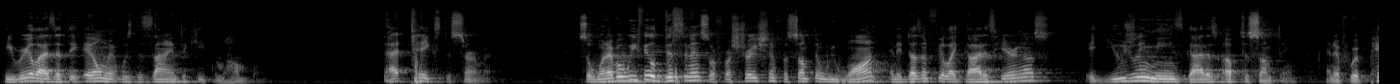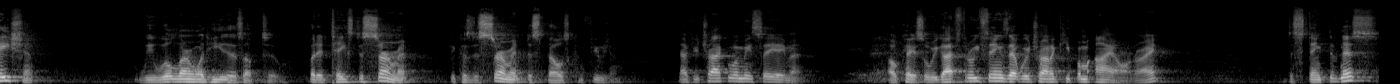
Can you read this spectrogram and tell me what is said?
he realized that the ailment was designed to keep him humble. That takes discernment. So, whenever we feel dissonance or frustration for something we want and it doesn't feel like God is hearing us, it usually means God is up to something. And if we're patient, we will learn what He is up to. But it takes discernment because discernment dispels confusion. Now, if you're tracking with me, say amen. Okay, so we got three things that we're trying to keep an eye on, right? Distinctiveness,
